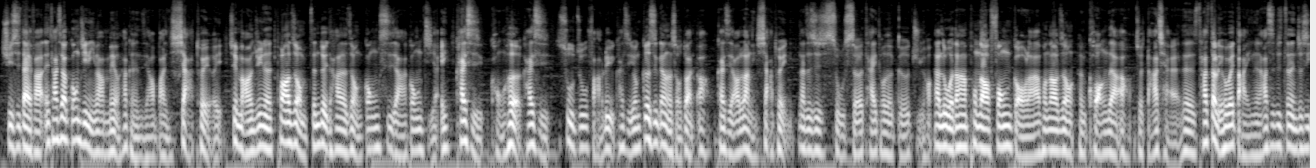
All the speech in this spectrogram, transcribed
蓄势待发。哎，他是要攻击你吗？没有，他可能只要把你吓退而已。所以马文君呢，碰到这种针对他的这种攻势啊、攻击啊，哎，开始恐吓，开始诉诸法律，开始用各式各样的手段啊、开始要让你吓退你。那这是属蛇抬头的格局哈。那如果当他碰到疯狗啦，碰到这种很狂的啊、就打起来了。那他到底会不会打赢呢？他是不是真的就是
